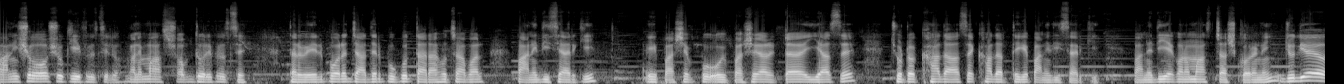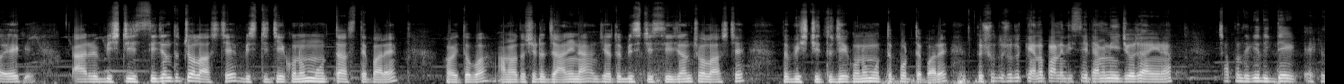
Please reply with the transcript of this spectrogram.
পানি সহ শুকিয়ে ফেলছিল। মানে মাছ সব ধরে ফেলছে। তার এরপরে যাদের পুকুর, তারা হচ্ছে আবার পানি দিছে আর কি। এই পাশে ওই পাশে আরেকটা ইয়ে আছে, ছোট খাদা আছে, খাদার থেকে পানি দিছে আর কি। পানি দিয়ে এখনও মাছ চাষ করে নেই। যদিও আর বৃষ্টির সিজন তো চলে আসছে, বৃষ্টি যে কোনো মুহূর্তে আসতে পারে, হয়তোবা। আমরা তো সেটা জানি না, যেহেতু বৃষ্টির সিজন চলে আসছে, তো বৃষ্টি তো যে কোনো মুহূর্তে পড়তে পারে। তো শুধু শুধু কেন পানি দিচ্ছে এটা আমি নিজেও জানি না। আপনাদেরকে দিক দিয়ে একটা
